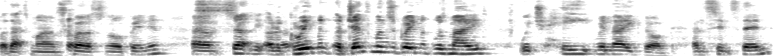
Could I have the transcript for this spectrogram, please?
but that's my own personal opinion. Um, certainly, an agreement, a gentleman's agreement was made, which he reneged on, and since then,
